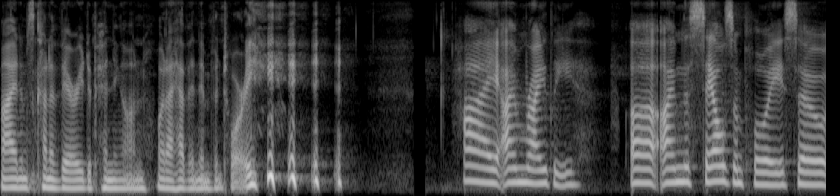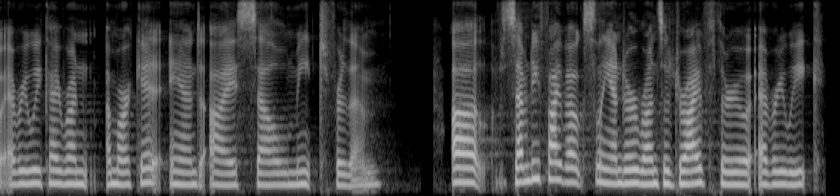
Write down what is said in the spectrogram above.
my items kind of vary depending on what I have in inventory. Hi, I'm Riley. Uh, I'm the sales employee, so every week I run a market and I sell meat for them. Uh, 75 Oaks Leander runs a drive through every week,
